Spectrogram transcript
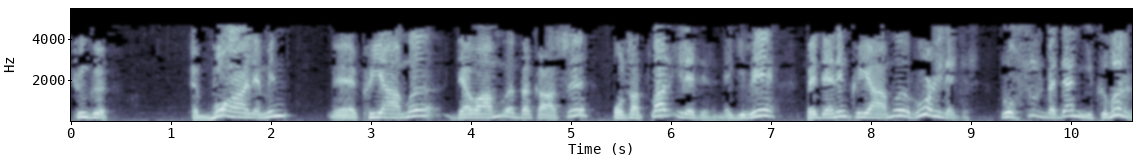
Çünkü e, bu alemin e, kıyamı, devamı ve bekası o zatlar iledir. Ne gibi? Bedenin kıyamı ruh iledir. Ruhsuz beden yıkılır.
